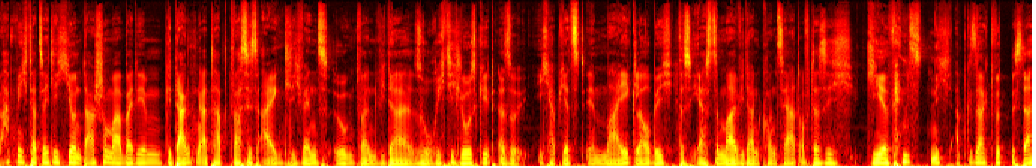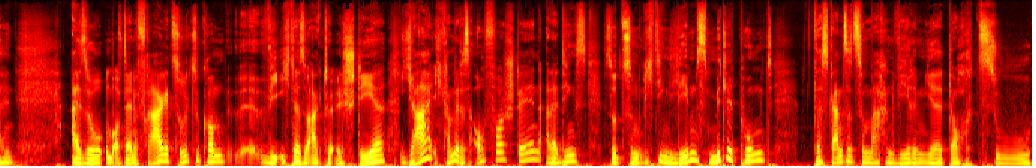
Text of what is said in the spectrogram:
habe mich tatsächlich hier und da schon mal bei dem Gedanken ertappt, was ist eigentlich, wenn es irgendwann wieder so richtig losgeht. Also ich habe jetzt im Mai, glaube ich, das erste Mal wieder ein Konzert, auf das ich gehe, wenn es nicht abgesagt wird bis dahin. Also, um auf deine Frage zurückzukommen, wie ich da so aktuell stehe. Ja, ich kann mir das auch vorstellen. Allerdings so zum richtigen Lebensmittelpunkt das Ganze zu machen, wäre mir doch zu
